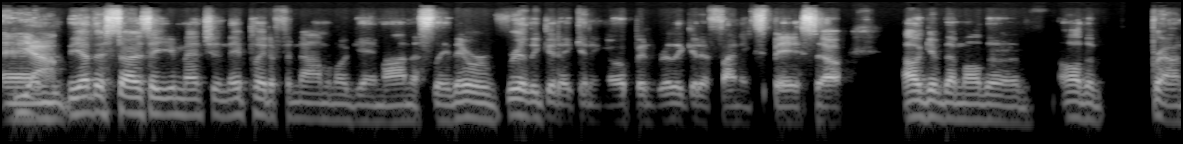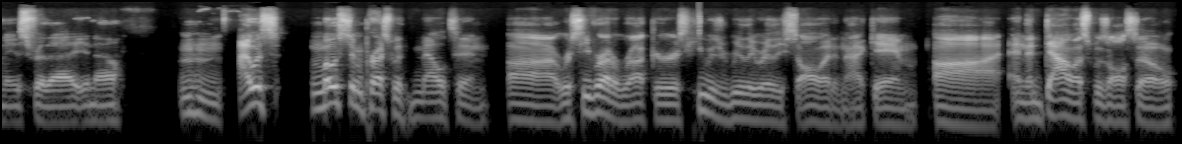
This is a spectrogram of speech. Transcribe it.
And yeah. the other stars that you mentioned, they played a phenomenal game. Honestly, they were really good at getting open, really good at finding space. So I'll give them all the all the brownies for that. You know, mm-hmm. I was most impressed with Melton, uh, receiver out of Rutgers. He was really really solid in that game. Uh, and then Dallas was also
